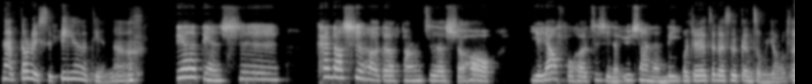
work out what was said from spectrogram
那 Doris 第二点呢？第二点是看到适合的房子的时候，也要符合自己的预算能力。我觉得这个是更重要的。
